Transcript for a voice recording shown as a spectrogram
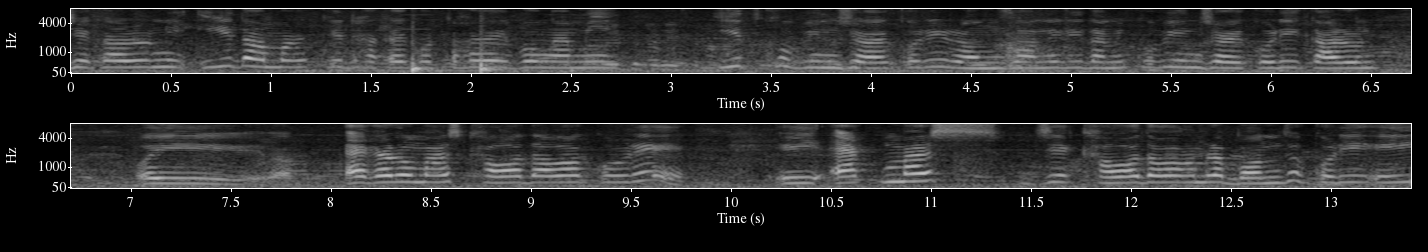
যে কারণে ঈদ আমাকে ঢাকায় করতে হয় এবং আমি ঈদ খুব এনজয় করি, রমজানের ঈদ আমি খুব এনজয় করি কারণ ওই এগারো মাস খাওয়া দাওয়া করে এই এক মাস যে খাওয়া দাওয়া আমরা বন্ধ করি, এই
